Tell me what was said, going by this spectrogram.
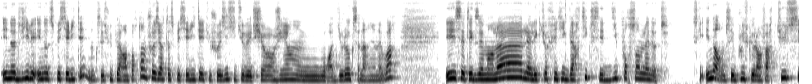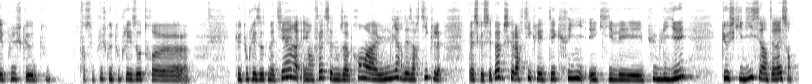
et notre ville et notre spécialité, donc c'est super important de choisir ta spécialité. Tu choisis si tu veux être chirurgien ou radiologue, ça n'a rien à voir. Et cet examen-là, la lecture critique d'articles, c'est 10% de la note. Ce qui est énorme, c'est plus que l'infarctus, c'est plus que tout, c'est plus que toutes les autres que toutes les autres matières. Et en fait, ça nous apprend à lire des articles, parce que c'est pas parce que l'article est écrit et qu'il est publié que ce qu'il dit c'est intéressant.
